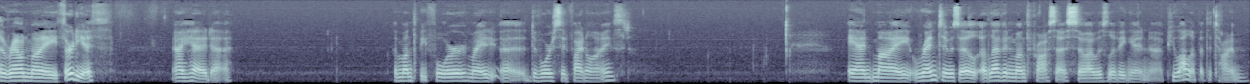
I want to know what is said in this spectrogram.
around my 30th, I had uh, the month before my uh, divorce had finalized. And my rent, it was a 11 month process, so I was living in uh, Puyallup at the time.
